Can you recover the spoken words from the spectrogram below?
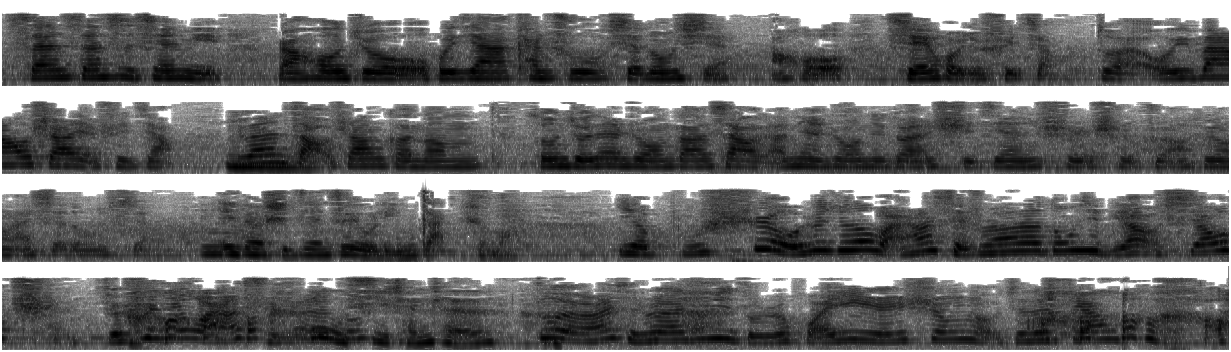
三三四千米，然后就回家看书写东西，然后写一会儿就睡觉。对我一般然后十二点睡觉。一般早上可能从九点钟到下午两点钟那段时间是是主要是用来写东西，那段时间最有灵感是吗？也不是，我是觉得晚上写出来的东西比较消沉，就是你晚上写出来暮 气沉沉。对，晚上写出来东西总是怀疑人生的，我觉得这样不好。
